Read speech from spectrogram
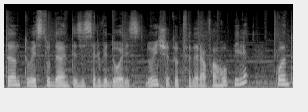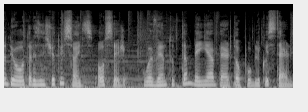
tanto estudantes e servidores do Instituto Federal Farroupilha quanto de outras instituições, ou seja, o evento também é aberto ao público externo.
